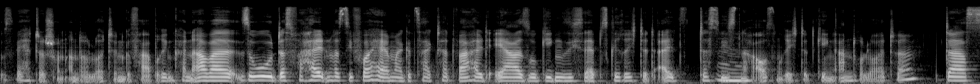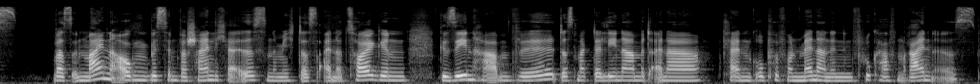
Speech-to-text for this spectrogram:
es hätte schon andere Leute in Gefahr bringen können, aber so das Verhalten, was sie vorher immer gezeigt hat, war halt eher so gegen sich selbst gerichtet, als dass sie es mhm. nach außen richtet gegen andere Leute. Das was in meinen Augen ein bisschen wahrscheinlicher ist, nämlich dass eine Zeugin gesehen haben will, dass Magdalena mit einer kleinen Gruppe von Männern in den Flughafen rein ist.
